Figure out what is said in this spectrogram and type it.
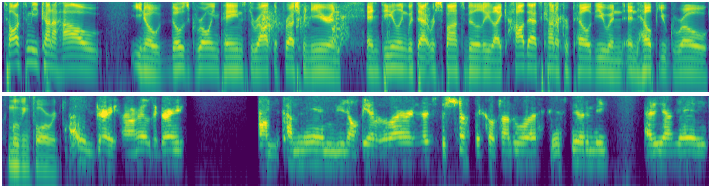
talk to me kind of how you know those growing pains throughout the freshman year and and dealing with that responsibility like how that's kind of propelled you and and help you grow moving forward That was great. Um, it was a great um, coming in, you know, be able to learn. That's the stuff that Coach Underwood instilled in me at a young age.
